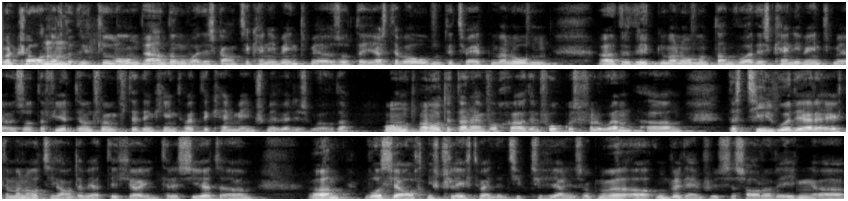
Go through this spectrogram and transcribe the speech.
man schaut, mhm. nach der dritten Landung war das Ganze kein Event mehr. Also der erste war oben, die zweiten waren oben, äh, der dritten waren oben und dann war das kein Event mehr. Also der vierte und fünfte, den kennt heute kein Mensch mehr, wer das war, oder? Und man hatte dann einfach äh, den Fokus verloren. Ähm, das Ziel wurde erreicht und man hat sich anderwertig äh, interessiert, ähm, ähm, was ja auch nicht schlecht war in den 70er Jahren. Ich sage nur äh, Umwelteinflüsse, saurer Regen, äh,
